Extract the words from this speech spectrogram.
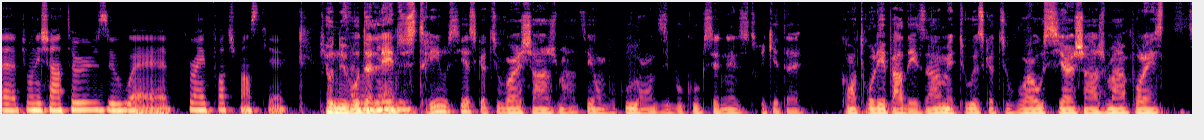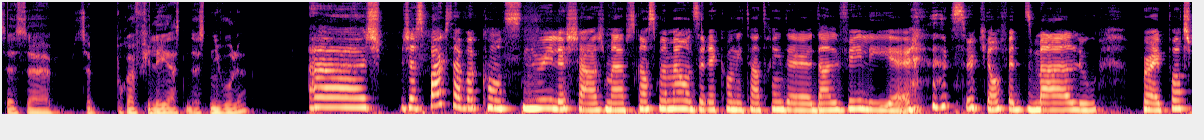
euh, puis on est chanteuse ou euh, peu importe, je pense que. Puis au niveau de l'industrie aussi, est-ce que tu vois un changement? on, beaucoup, on dit beaucoup que c'est une industrie qui était contrôlée par des hommes et tout. Est-ce que tu vois aussi un changement pour se, se, profiler à, de ce niveau-là? Euh, j'espère que ça va continuer le changement, parce qu'en ce moment, on dirait qu'on est en train d'enlever les ceux qui ont fait du mal ou peu importe.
